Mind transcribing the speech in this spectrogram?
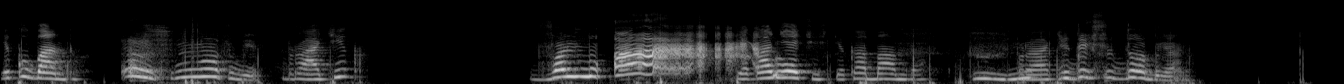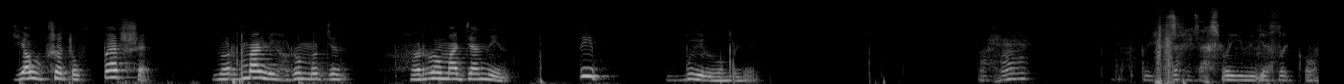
Яку банду? Ех, Ну тобі. Братик? Вальну. А! Яка нечисть, яка банда? Братик. Іди сюди, блін. Я взагалі вперше нормальний громадян... громадянин. Ти било, блін. Ага. За своїм язиком.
